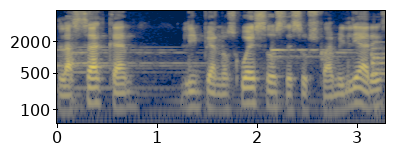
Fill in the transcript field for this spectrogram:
las sacan, limpian los huesos de sus familiares,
